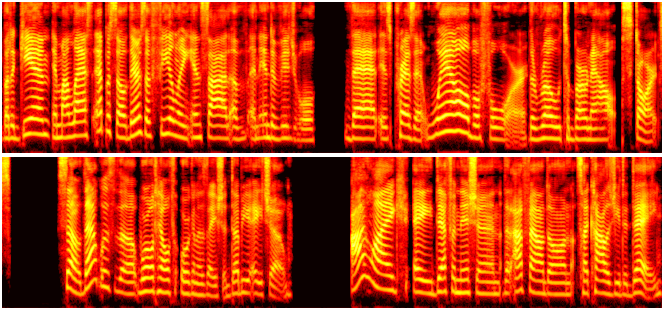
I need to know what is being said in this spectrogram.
But again, in my last episode, there's a feeling inside of an individual that is present well before the road to burnout starts. So that was the World Health Organization, WHO. I like a definition that I found on Psychology Today,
